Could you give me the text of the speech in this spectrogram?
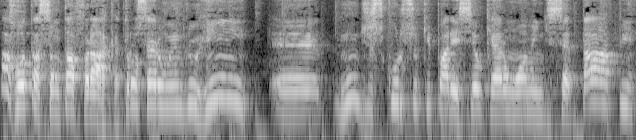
A rotação tá fraca. Trouxeram o Andrew Heaney é, num discurso que pareceu que era um homem de setup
